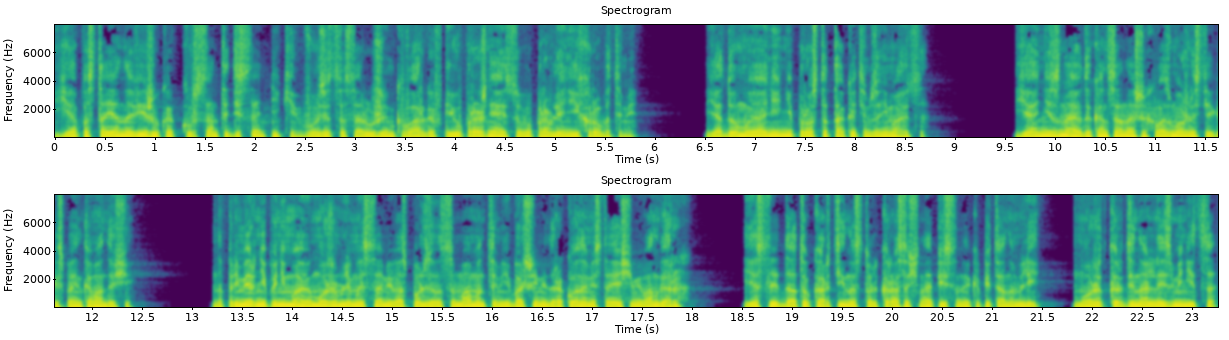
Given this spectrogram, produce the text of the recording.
Я постоянно вижу, как курсанты-десантники возятся с оружием кваргов и упражняются в управлении их роботами. Я думаю, они не просто так этим занимаются. Я не знаю до конца наших возможностей, господин командующий. Например, не понимаю, можем ли мы сами воспользоваться мамонтами и большими драконами, стоящими в ангарах. Если да, то картина, столь красочно описанная капитаном Ли, может кардинально измениться.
